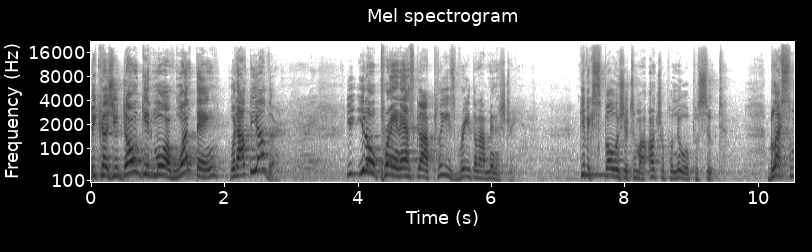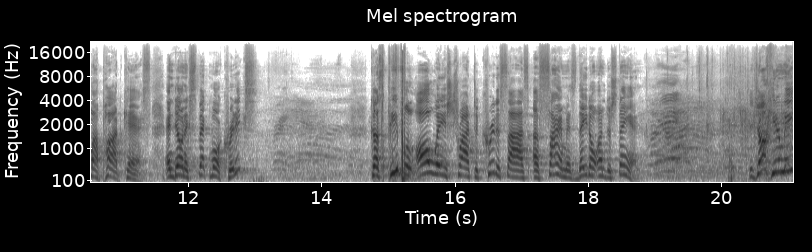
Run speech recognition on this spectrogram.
because you don't get more of one thing without the other. You, you don't pray and ask God, please breathe on our ministry. Give exposure to my entrepreneurial pursuit. Bless my podcast. And don't expect more critics. Because people always try to criticize assignments they don't understand. Did y'all hear me?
